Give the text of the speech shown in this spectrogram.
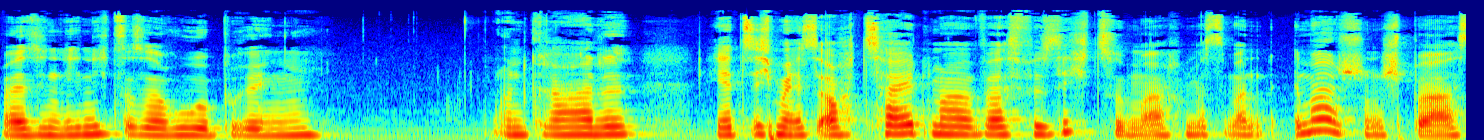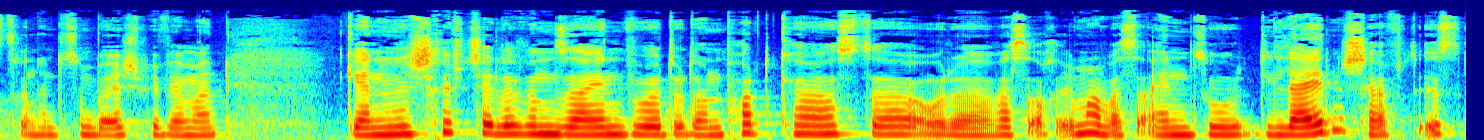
weiß ich nicht, nichts aus der Ruhe bringen. Und gerade jetzt, ich meine, ist auch Zeit, mal was für sich zu machen, was man immer schon Spaß drin hat. Zum Beispiel, wenn man gerne eine Schriftstellerin sein wird oder ein Podcaster oder was auch immer, was einen so die Leidenschaft ist,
